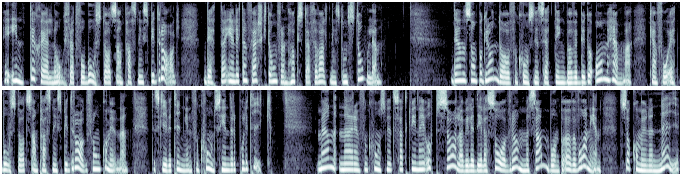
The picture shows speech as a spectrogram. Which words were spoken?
är inte skäl nog för att få bostadsanpassningsbidrag. Detta enligt en färsk dom från Högsta förvaltningsdomstolen. Den som på grund av funktionsnedsättning behöver bygga om hemma kan få ett bostadsanpassningsbidrag från kommunen. Det skriver tidningen Funktionshinderpolitik. Men när en funktionsnedsatt kvinna i Uppsala ville dela sovrum med sambon på övervåningen sa kommunen nej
